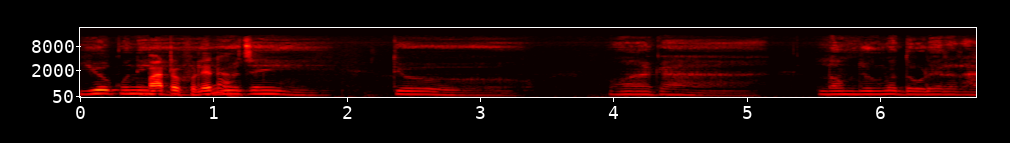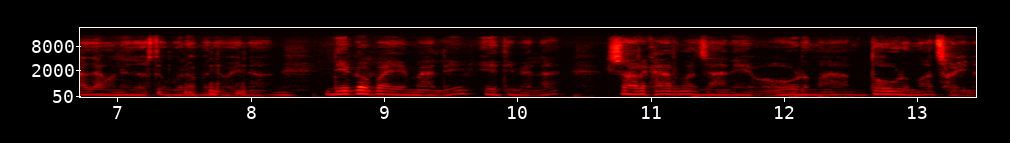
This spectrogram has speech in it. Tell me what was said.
यो कुनै बाटो खुलेन? यो चाहिँ त्यो उहाँका लमजुङमा दौडेर राजा हुने जस्तो कुरा पनि होइन। नेकपा एमाले यति बेला सरकारमा जाने होडमा दौडमा छैन।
